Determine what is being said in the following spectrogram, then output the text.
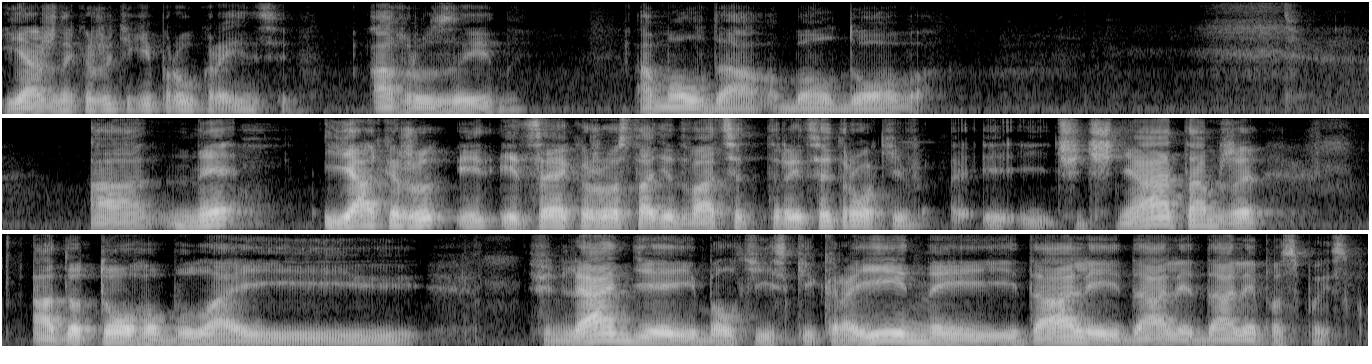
Я ж не кажу тільки про українців, а грузини, а Молдова. А не я кажу, і, і це я кажу останні 20-30 років. І, і Чечня там же, а до того була і Фінляндія, і Балтійські країни, і далі, і далі, далі по списку.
